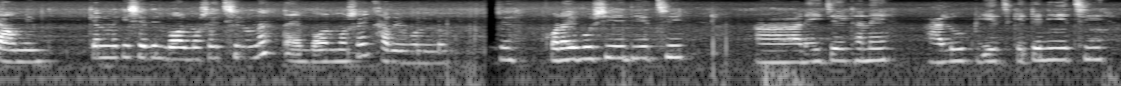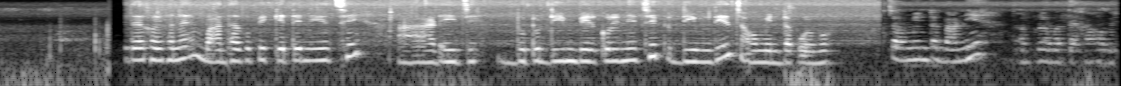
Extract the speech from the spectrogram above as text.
চাউমিন। কেন নাকি সেদিন বর মশাই ছিল না, তাই বর মশাই খাবে বলল। যে কড়াই বসিয়ে দিয়েছি, আর এই যে এখানে আলু, পেঁয়াজ কেটে নিয়েছি। দেখো এখানে বাঁধাকপি কেটে নিয়েছি, আর এই যে দুটো ডিম বের করে নিয়েছি, তো ডিম দিয়ে চাউমিনটা করব। চাউমিনটা বানিয়ে তারপরে আবার দেখা হবে।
